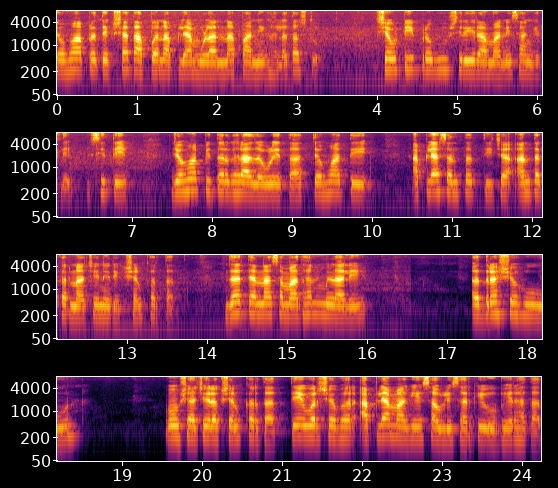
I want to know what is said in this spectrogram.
तेव्हा प्रत्यक्षात आपण आपल्या मुलांना पाणी घालत असतो. शेवटी प्रभू श्रीरामाने सांगितले सीते जेव्हा पितर घराजवळ येतात तेव्हा ते आपल्या संततीच्या अंतकरणाचे निरीक्षण करतात. जर त्यांना समाधान मिळाले अदृश्य होऊन वंशाचे रक्षण करतात. ते वर्षभर आपल्या मागे सावलीसारखे उभे राहतात.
